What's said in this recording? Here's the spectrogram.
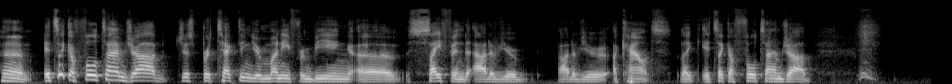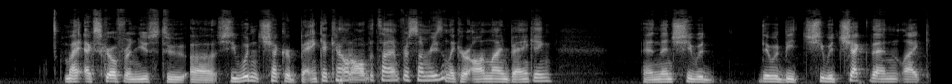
Um, it's like a full time job just protecting your money from being uh, siphoned out of your out of your accounts. Like it's like a full time job. My ex girlfriend used to. Uh, she wouldn't check her bank account all the time for some reason, like her online banking, and then she would. There would be she would check then like,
